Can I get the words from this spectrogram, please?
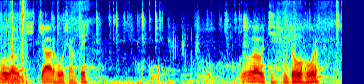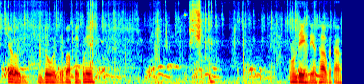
ਉਹ ਲਓ ਜੀ, ਚਾਰ ਹੋਰ ਛੱਡਤੇ ਉਹ ਲਓ ਜੀ ਦੋ ਹੋਰ। ਚਲੋ ਜੀ ਦੋ ਇੱਧਰ ਪਾਪੇ ਕੋਲੇ। ਹੁਣ ਦੇਖਦੇ ਆ ਹਿਸਾਬ ਕਿਤਾਬ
